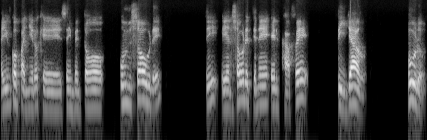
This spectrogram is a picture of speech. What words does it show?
Hay un compañero que se inventó un sobre, ¿sí? Y el sobre tiene el café pillado, puro,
